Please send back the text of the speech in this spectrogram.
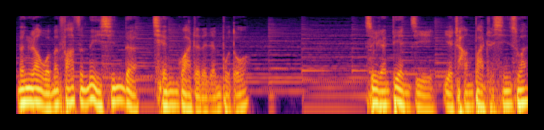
能让我们发自内心的牵挂着的人不多。虽然惦记也常伴着心酸，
